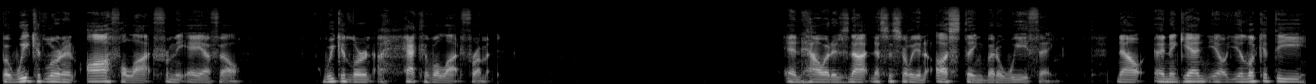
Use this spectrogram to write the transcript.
But we could learn an awful lot from the AFL. We could learn a heck of a lot from it. And how it is not necessarily an us thing, but a we thing. Now, and again, you know, you look at the,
